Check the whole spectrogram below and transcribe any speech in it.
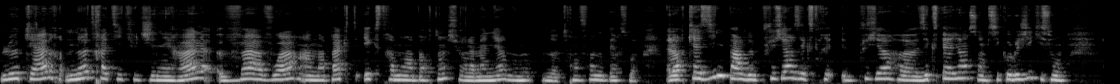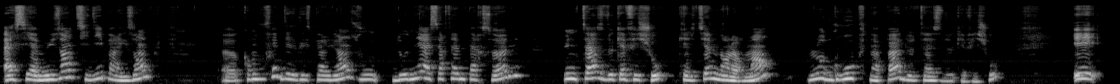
le cadre, notre attitude générale va avoir un impact extrêmement important sur la manière dont notre enfant nous perçoit. Alors Casine parle de plusieurs, plusieurs expériences en psychologie qui sont assez amusantes. Il dit par exemple, euh, quand vous faites des expériences, vous donnez à certaines personnes une tasse de café chaud qu'elles tiennent dans leurs mains. L'autre groupe n'a pas de tasse de café chaud. Et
